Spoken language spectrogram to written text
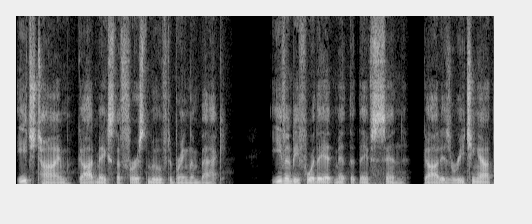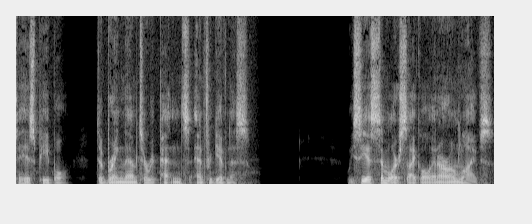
Each time, God makes the first move to bring them back. Even before they admit that they've sinned, God is reaching out to his people to bring them to repentance and forgiveness. We see a similar cycle in our own lives.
